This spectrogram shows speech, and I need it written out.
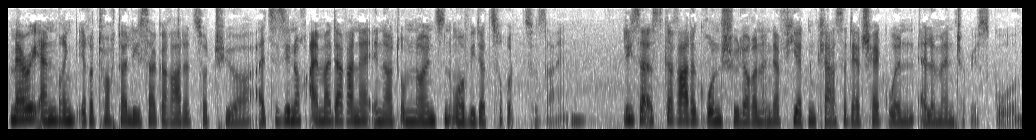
Mary Ann bringt ihre Tochter Lisa gerade zur Tür, als sie sie noch einmal daran erinnert, um 19 Uhr wieder zurück zu sein. Lisa ist gerade Grundschülerin in der vierten Klasse der Chagwin Elementary School.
